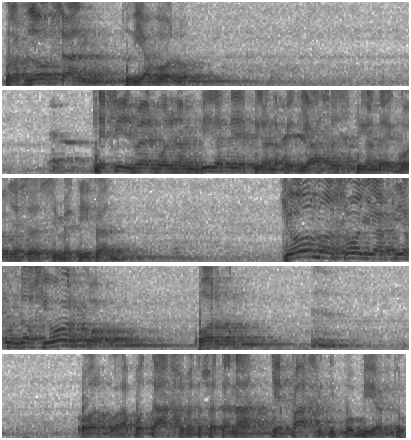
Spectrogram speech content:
Προσδόξαν του διαβόλου. Και εσείς μεν μπορεί να μην πήγατε πήγαν τα παιδιά σας, πήγαν τα εγγόνια σας συμμετείχαν και όμως όλοι αυτοί έχουν δώσει όρκο όρκο όρκο αποτάσω με το σατανά και πάσει την πομπή αυτού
